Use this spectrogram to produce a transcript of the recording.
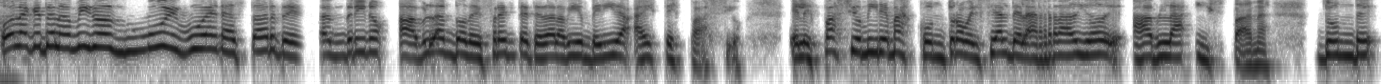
Hola, ¿qué tal amigos? Muy buenas tardes. Andrino, hablando de frente, te da la bienvenida a este espacio. El espacio, mire, más controversial de la radio de habla hispana, donde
